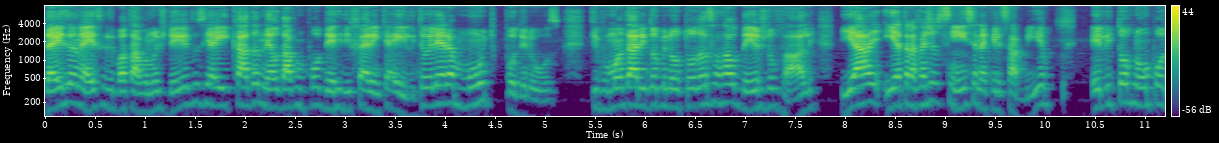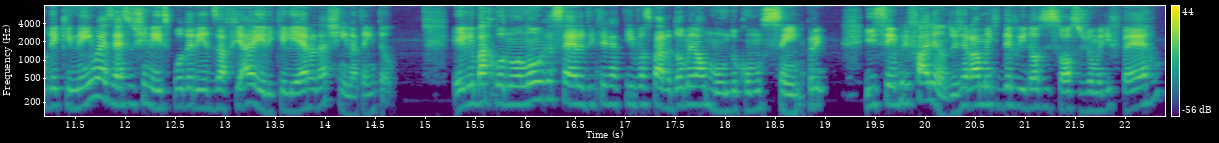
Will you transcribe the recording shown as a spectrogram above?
10 anéis que eles botavam nos dedos, e aí cada anel dava um poder diferente a ele. Então ele era muito poderoso. Tipo, o Mandarim dominou todas as aldeias do vale, e, a, e através da ciência né, que ele sabia, ele tornou um poder que nem o exército chinês poderia desafiar ele, que ele era da China até então. Ele embarcou numa longa série de tentativas para dominar o mundo, como sempre, e sempre falhando, geralmente devido aos esforços de Homem de Ferro,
